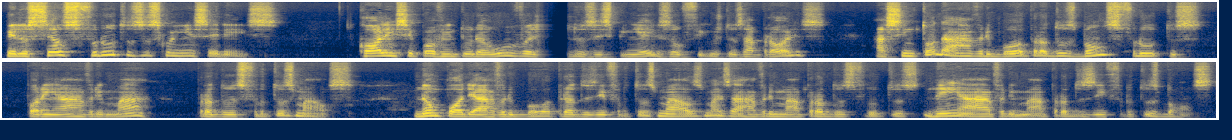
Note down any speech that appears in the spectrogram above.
Pelos seus frutos os conhecereis. Colhem-se, porventura, uvas dos espinheiros ou figos dos abrolhos? Assim, toda árvore boa produz bons frutos, porém a árvore má produz frutos maus. Não pode a árvore boa produzir frutos maus, mas a árvore má produz frutos, nem a árvore má produzir frutos bons.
